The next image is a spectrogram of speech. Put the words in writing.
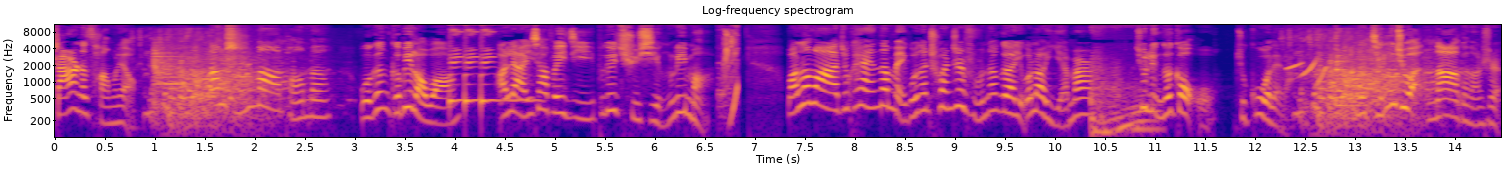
啥样都藏不了。当时嘛，朋友们，我跟隔壁老王，俺俩一下飞机不得取行李吗？完了吧，就看人那美国那穿制服那个有个老爷们，就领个狗就过来了，那警犬呐，可能是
